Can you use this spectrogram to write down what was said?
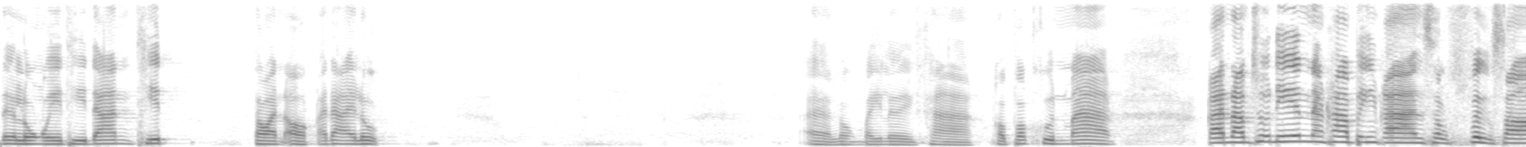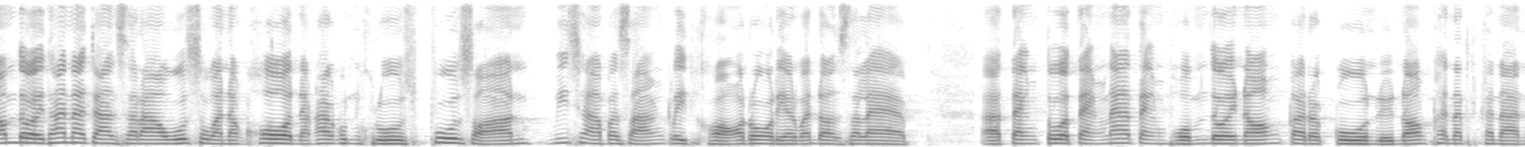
เดินลงเวทีด้านทิศตะวันออกก็ได้ลูกลงไปเลยค่ะ ขอบพระคุณมากการนำชุดนี้นะคะเป็นการฝึกซ้อมโดยท่านอาจารย์สราวุฒิสุวรรณโคตรนะคะคุณครูผู้สอนวิชาภาษาอังกฤษของโรงเรียนวัดดอนสแลบ แต่งตัวแต่งหน้าแต่งผมโดยน้องการกูล หรือน้องคณัตคนัน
